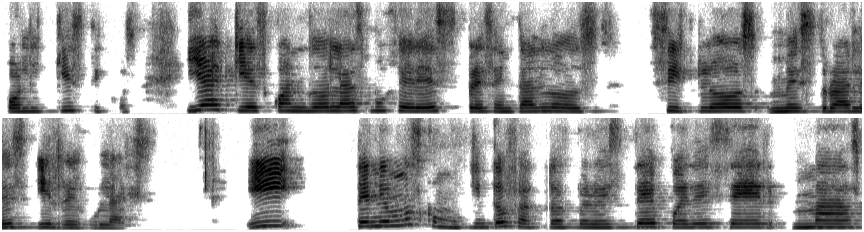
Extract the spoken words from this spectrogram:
poliquísticos. Y aquí es cuando las mujeres presentan los ciclos menstruales irregulares. Y tenemos como quinto factor, pero este puede ser más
